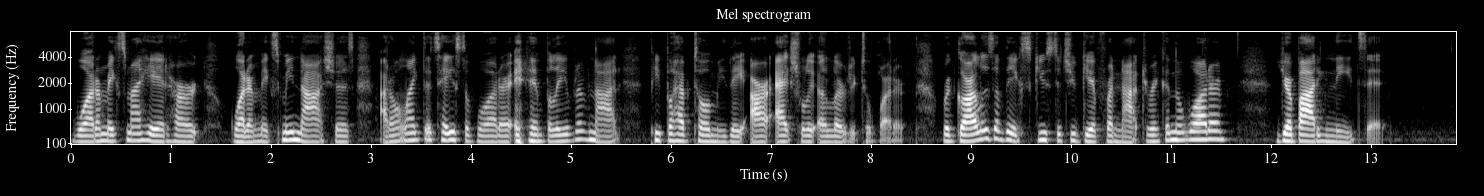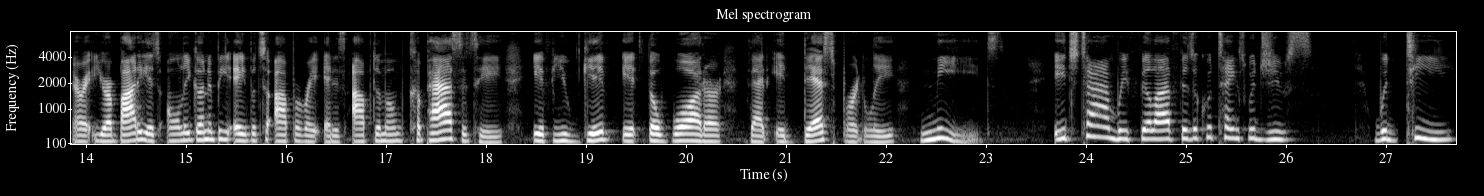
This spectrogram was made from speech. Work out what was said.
water makes my head hurt, water makes me nauseous, I don't like the taste of water, and believe it or not, people have told me they are actually allergic to water. Regardless of the excuse that you give for not drinking the water, your body needs it. All right, your body is only going to be able to operate at its optimum capacity if you give it the water that it desperately needs. Each time we fill our physical tanks with juice, with tea,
